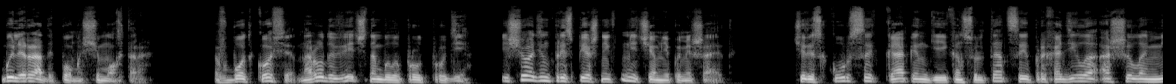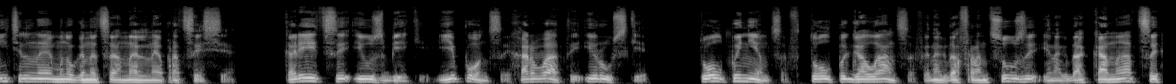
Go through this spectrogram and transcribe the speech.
были рады помощи Мохтера. В бот кофе народу вечно было пруд-пруди. Еще один приспешник ничем не помешает. Через курсы, каппинги и консультации проходила ошеломительная многонациональная процессия корейцы и узбеки, японцы, хорваты и русские, толпы немцев, толпы голландцев, иногда французы, иногда канадцы,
